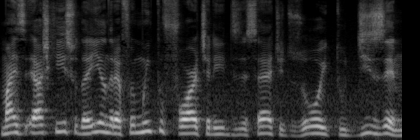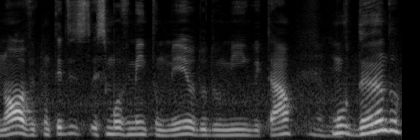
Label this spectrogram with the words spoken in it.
Mas acho que isso daí, André, foi muito forte ali, 17, 18, 19, com todo esse esse movimento meu do domingo e tal, Uhum. mudando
